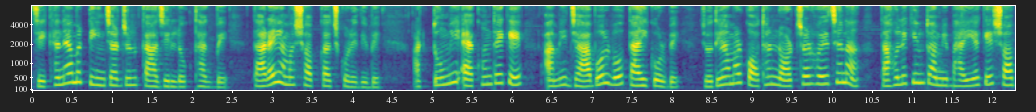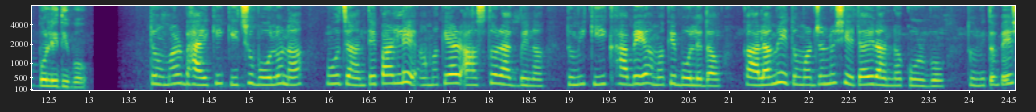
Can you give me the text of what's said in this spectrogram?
যেখানে আমার তিন চারজন কাজের লোক থাকবে তারাই আমার সব কাজ করে দিবে। আর তুমি এখন থেকে আমি যা বলব তাই করবে। যদি আমার কথার নড়চড় হয়েছে না তাহলে কিন্তু আমি ভাইয়াকে সব বলে দিব। তোমার ভাইকে কিছু বলো না ও জানতে পারলে আমাকে আর আস্ত রাখবে না। তুমি কি খাবে আমাকে বলে দাও। কাল আমি তোমার জন্য সেটাই রান্না করব। তুমি তো বেশ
